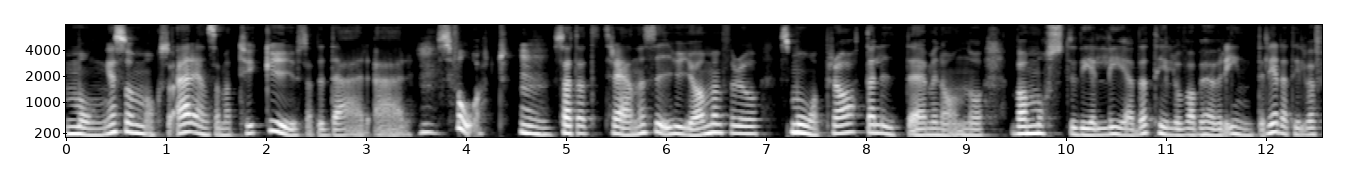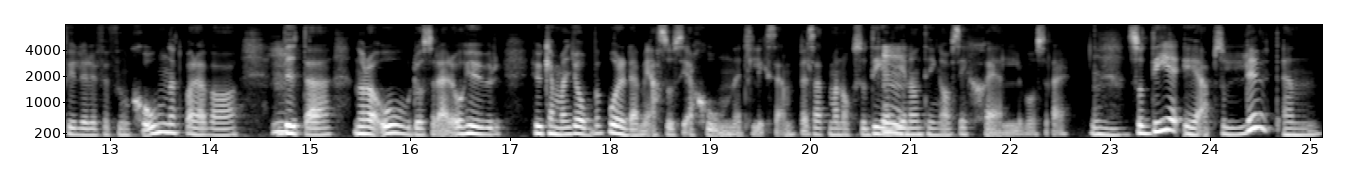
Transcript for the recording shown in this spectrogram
många som också är ensamma tycker ju just att det där är svårt. Så att, att träna sig i hur gör man för att småprata lite med någon och vad måste det leda till och vad behöver det inte leda till? Vad fyller det för funktion att bara vara, byta några ord och sådär? Och hur, hur kan man jobba på det där med associationer till exempel så att man också delger någonting av sig själv och sådär. Så det är absolut en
